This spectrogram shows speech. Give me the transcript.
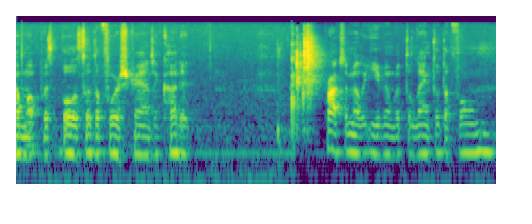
Come up with both of the four strands and cut it approximately even with the length of the foam.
